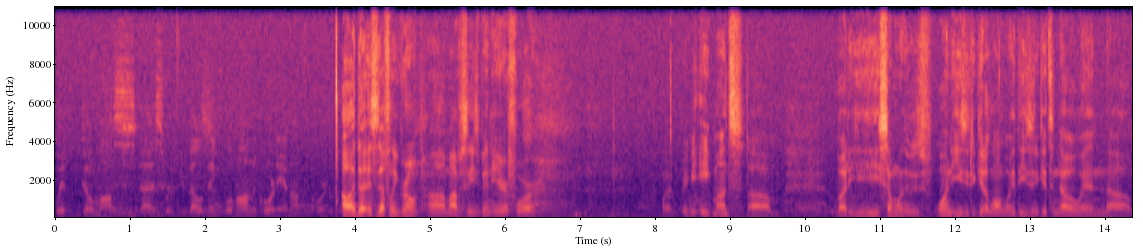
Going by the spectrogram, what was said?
with Domas uh, sort of developing both on the court and off the court? Oh, it's definitely grown. Um, obviously, he's been here for what, maybe eight months. Um, but he, he's someone who's one easy to get along with, easy to get to know, and um,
